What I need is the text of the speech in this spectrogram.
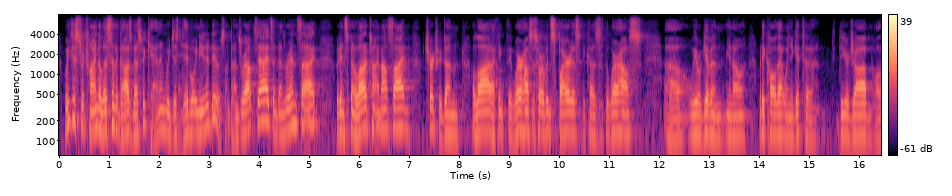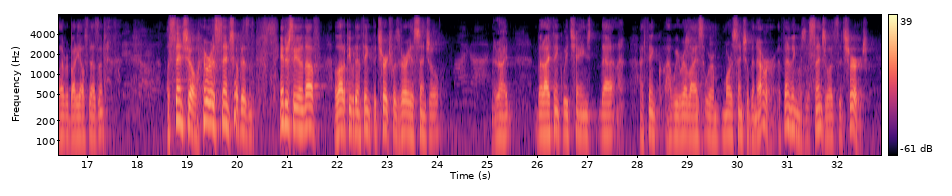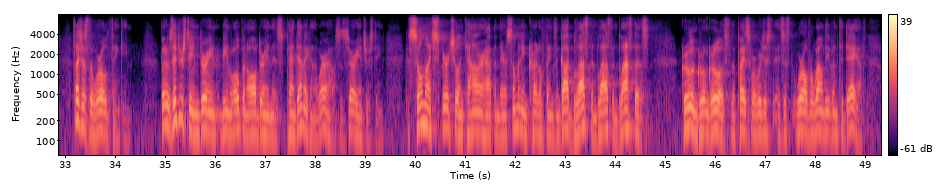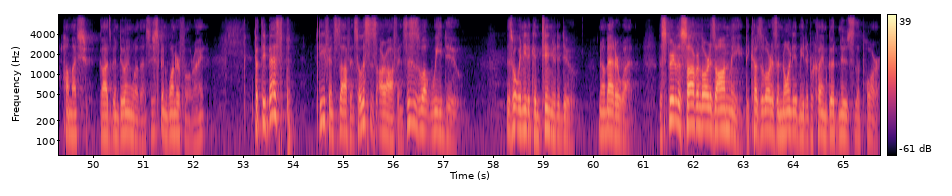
We just were trying to listen to God as best we can, and we just did what we needed to do. Sometimes we're outside, sometimes we're inside. We didn't spend a lot of time outside church. We've done a lot. I think the warehouse has sort of inspired us because the warehouse, uh, we were given, you know, what do you call that when you get to do your job while everybody else doesn't? essential. We were essential business. Interesting enough, a lot of people didn't think the church was very essential. Right? But I think we changed that. I think we realized we're more essential than ever. If anything was essential, it's the church. It's not just the world thinking. But it was interesting during being open all during this pandemic in the warehouse. It's very interesting because so much spiritual encounter happened there, so many incredible things, and God blessed and blessed and blessed us, grew and grew and grew us to the place where we're just it's just we're overwhelmed even today of how much God's been doing with us. It's just been wonderful, right? But the best defense is offense. So this is our offense. This is what we do. This is what we need to continue to do, no matter what. The Spirit of the sovereign Lord is on me, because the Lord has anointed me to proclaim good news to the poor.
